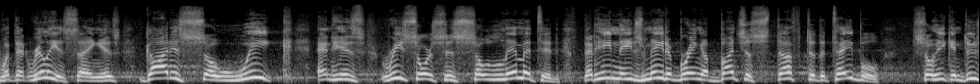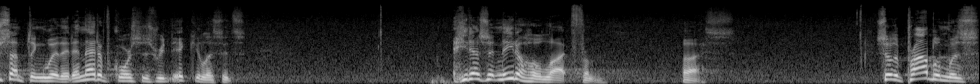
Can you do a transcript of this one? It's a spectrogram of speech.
what that really is saying is God is so weak and his resources so limited that he needs me to bring a bunch of stuff to the table so he can do something with it. And that, of course, is ridiculous. It's, he doesn't need a whole lot from us. So the problem was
